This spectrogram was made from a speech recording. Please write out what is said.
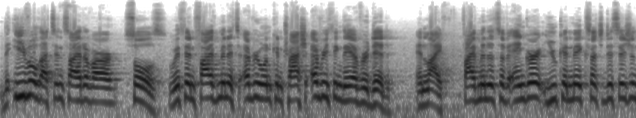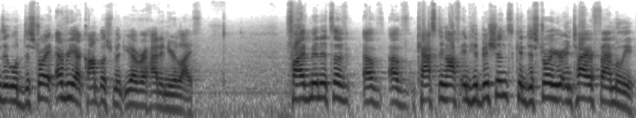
the evil that's inside of our souls. Within five minutes, everyone can trash everything they ever did in life. Five minutes of anger, you can make such decisions, it will destroy every accomplishment you ever had in your life. Five minutes of, of, of casting off inhibitions can destroy your entire family.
